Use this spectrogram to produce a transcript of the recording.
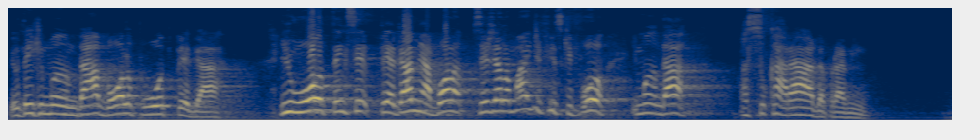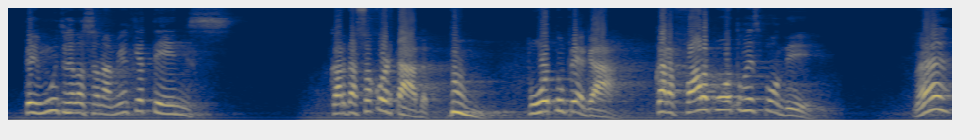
Eu tenho que mandar a bola para o outro pegar. E o outro tem que ser, pegar a minha bola, seja ela mais difícil que for, e mandar açucarada para mim. Tem muito relacionamento que é tênis. O cara dá só cortada, pum, para o outro não pegar. O cara fala para o outro não responder. Né?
